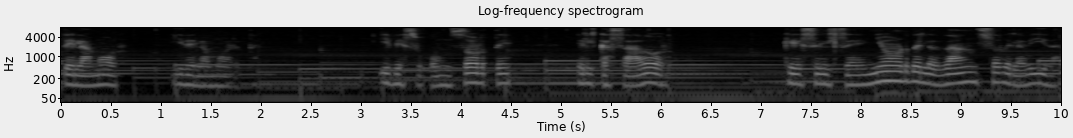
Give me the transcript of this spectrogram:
del amor y de la muerte. Y de su consorte, el cazador, que es el Señor de la danza de la vida.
